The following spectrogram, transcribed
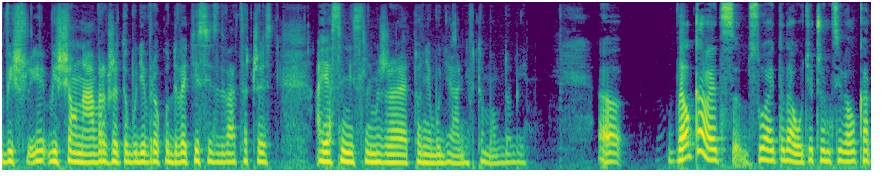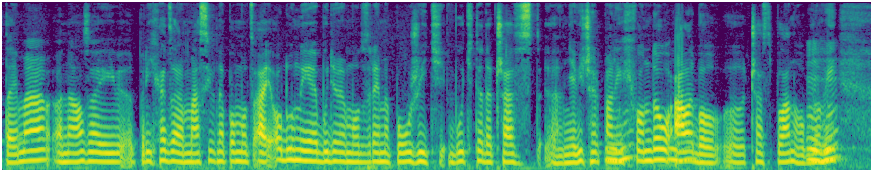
vyšli, vyšiel návrh, že to bude v roku 2026 a ja si myslím, že to nebude ani v tom období. Uh Veľká vec sú aj teda utečenci, veľká téma. Naozaj prichádza masívna pomoc aj od únie. Budeme môcť zrejme použiť buď teda časť e, nevyčerpaných mm-hmm. fondov, mm-hmm. alebo e, časť plánu obnovy. Mm-hmm.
